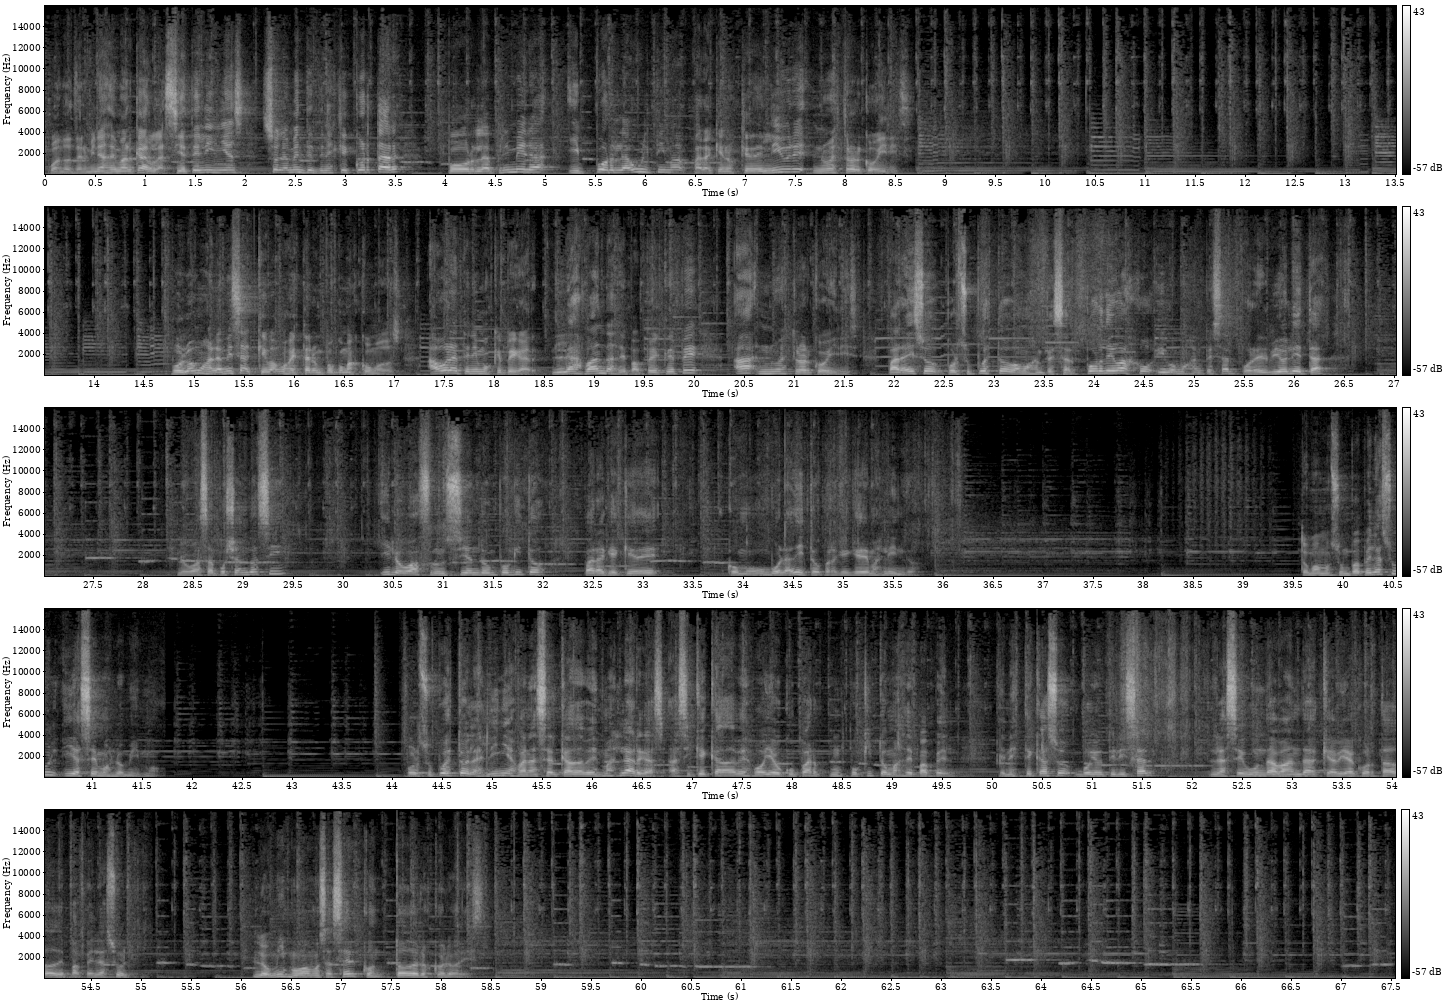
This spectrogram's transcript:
Cuando terminas de marcar las 7 líneas, solamente tenés que cortar por la primera y por la última para que nos quede libre nuestro arco iris. Volvamos a la mesa que vamos a estar un poco más cómodos. Ahora tenemos que pegar las bandas de papel crepé a nuestro arco iris. Para eso, por supuesto, vamos a empezar por debajo y vamos a empezar por el violeta. Lo vas apoyando así y lo va frunciendo un poquito para que quede como un voladito, para que quede más lindo. Tomamos un papel azul y hacemos lo mismo. Por supuesto las líneas van a ser cada vez más largas, así que cada vez voy a ocupar un poquito más de papel. En este caso voy a utilizar la segunda banda que había cortado de papel azul. Lo mismo vamos a hacer con todos los colores.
